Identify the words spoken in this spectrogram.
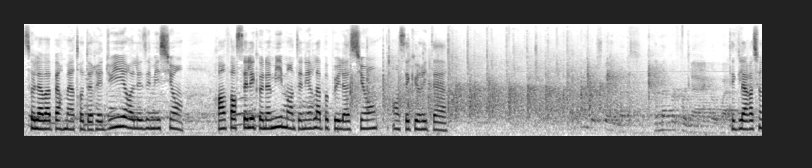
Cela va permettre de réduire les émissions, renforcer l'économie, maintenir la population en sécuritaire. Déclaration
